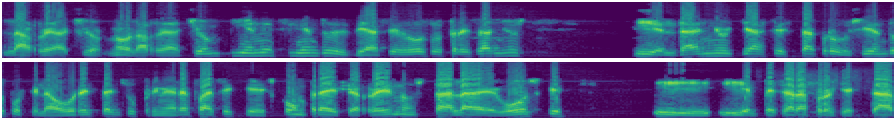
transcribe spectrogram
la reacción. No, la reacción viene siendo desde hace dos o tres años y el daño ya se está produciendo porque la obra está en su primera fase, que es compra de terrenos, tala de bosque y, y empezar a proyectar,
